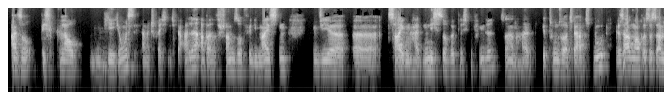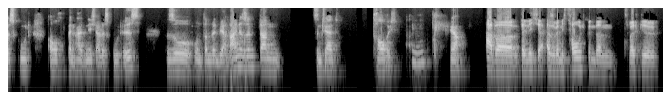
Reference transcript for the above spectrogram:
Also ich glaube, wir Jungs, damit spreche ich nicht für alle, aber schon so für die meisten, wir äh, zeigen halt nicht so wirklich Gefühle, sondern halt, wir tun so, als wäre alles gut. Wir sagen auch, es ist alles gut, auch wenn halt nicht alles gut ist. So, und dann, wenn wir alleine sind, dann sind wir halt traurig. Mhm. Ja. Aber wenn ich, also wenn ich traurig bin, dann zum Beispiel,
